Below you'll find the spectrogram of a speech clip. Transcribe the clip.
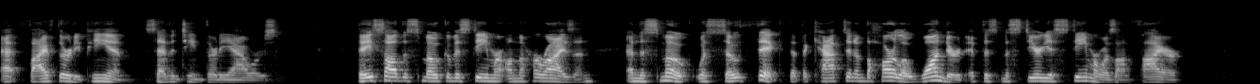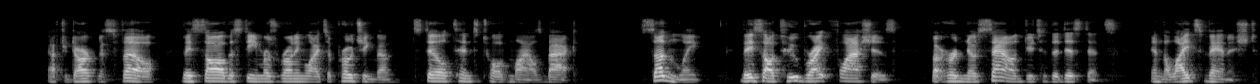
at 5:30 p.m., 1730 hours. They saw the smoke of a steamer on the horizon, and the smoke was so thick that the captain of the Harlow wondered if this mysterious steamer was on fire. After darkness fell, they saw the steamer's running lights approaching them, still 10 to 12 miles back. Suddenly, they saw two bright flashes, but heard no sound due to the distance, and the lights vanished.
